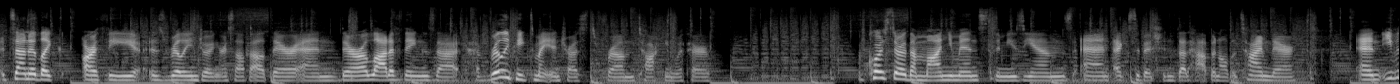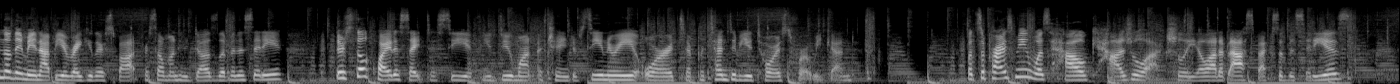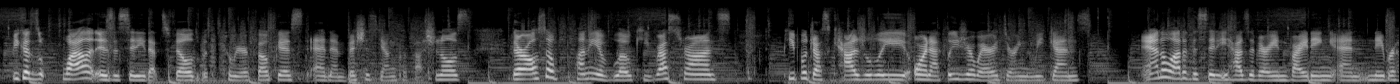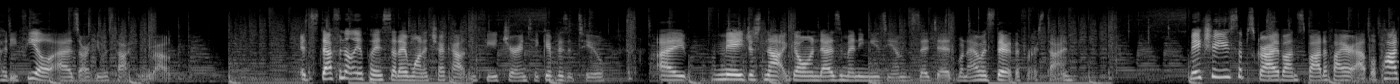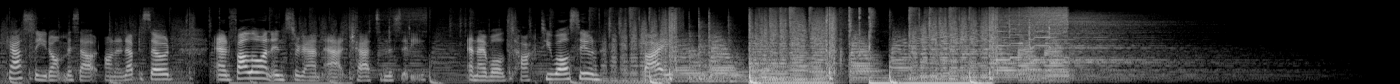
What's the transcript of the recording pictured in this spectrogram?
It sounded like Arthi is really enjoying herself out there, and there are a lot of things that have really piqued my interest from talking with her. Of course, there are the monuments, the museums, and exhibitions that happen all the time there. And even though they may not be a regular spot for someone who does live in the city, they're still quite a sight to see if you do want a change of scenery or to pretend to be a tourist for a weekend. What surprised me was how casual actually a lot of aspects of the city is. Because while it is a city that's filled with career focused and ambitious young professionals, there are also plenty of low key restaurants, people dress casually or in athleisure wear during the weekends, and a lot of the city has a very inviting and neighborhoody feel, as Arthi was talking about. It's definitely a place that I want to check out in the future and take a visit to. I may just not go into as many museums as I did when I was there the first time. Make sure you subscribe on Spotify or Apple Podcasts so you don't miss out on an episode, and follow on Instagram at Chats in the City. And I will talk to you all soon. Bye.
